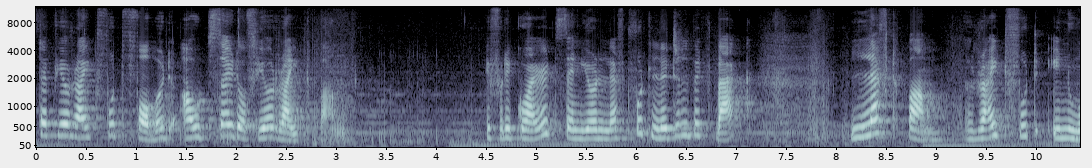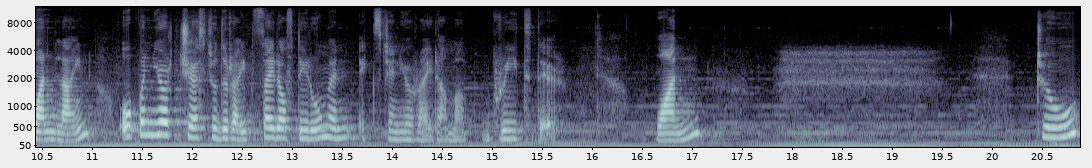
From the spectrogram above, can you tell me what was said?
Step your right foot forward outside of your right palm. If required, send your left foot little bit back. Left palm, right foot in one line. Open your chest to the right side of the room and extend your right arm up. Breathe there. One, two,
